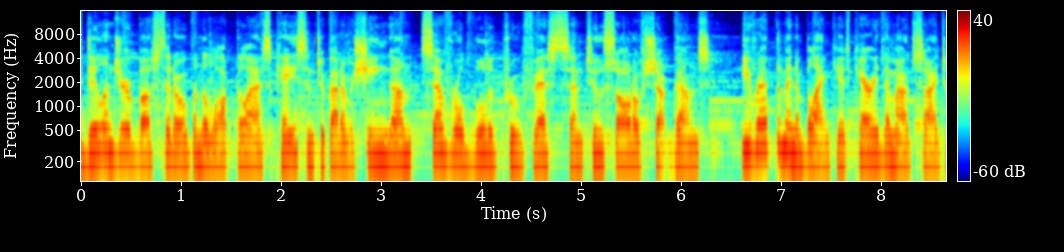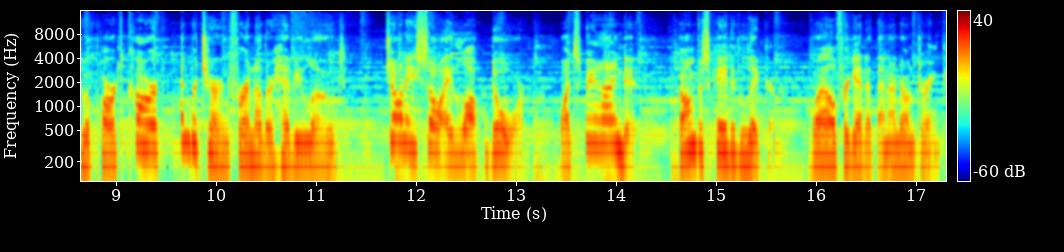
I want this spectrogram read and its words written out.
Dillinger busted open the locked glass case and took out a machine gun, several bulletproof vests, and two sawed off shotguns. He wrapped them in a blanket, carried them outside to a parked car, and returned for another heavy load. Johnny saw a locked door. What's behind it? Confiscated liquor. Well, forget it then, I don't drink.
